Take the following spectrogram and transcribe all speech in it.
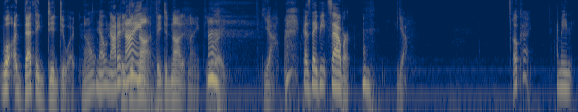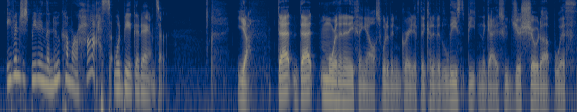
Well, uh, that they did do it. No, No, not at they ninth. did not. They did not at ninth. You're right. Yeah, Because they beat Sauber. yeah. Okay. I mean, even just beating the newcomer Haas would be a good answer. Yeah, that that more than anything else would have been great if they could have at least beaten the guys who just showed up with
